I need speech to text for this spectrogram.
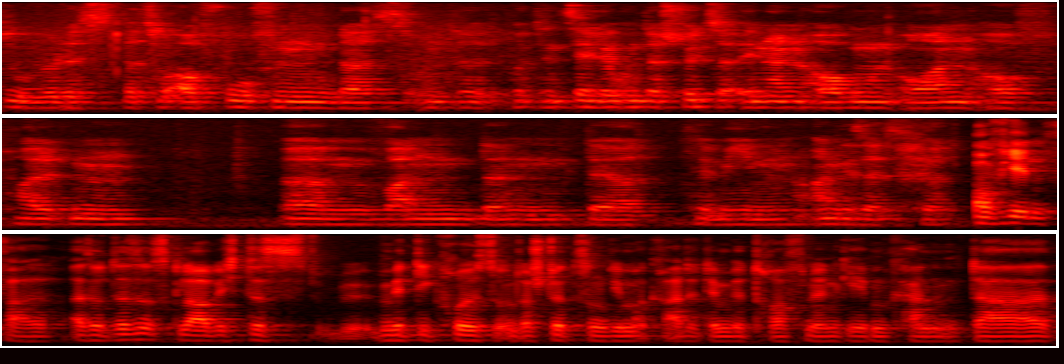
du würdest dazu aufrufen, dass potenzielle UnterstützerInnen Augen und Ohren aufhalten, ähm, wann denn der Termin angesetzt wird? Auf jeden Fall. Also das ist, glaube ich, das mit die größte Unterstützung, die man gerade den Betroffenen geben kann. Da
